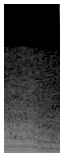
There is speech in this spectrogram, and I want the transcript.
Mm.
